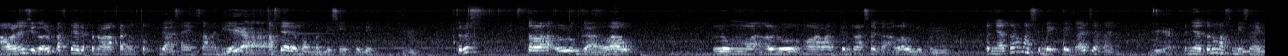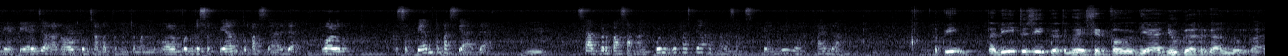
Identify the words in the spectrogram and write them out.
Awalnya juga lu pasti ada penolakan untuk gak sayang sama dia. Kan? Pasti ada momen di situ deh. Hmm. Terus setelah lu galau, lu, ngel- lu ngelewatin rasa galau gitu. Hmm. Ternyata lu masih baik-baik aja kan. iya Ternyata lu masih bisa happy-happy aja kan walaupun sama teman-teman. Walaupun kesepian tuh pasti ada. Walaupun kesepian tuh pasti ada. Hmm. Saat berpasangan pun lu pasti akan merasa kesepian juga kadang. tapi tadi itu sih kata gue circle dia juga tergantung kan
